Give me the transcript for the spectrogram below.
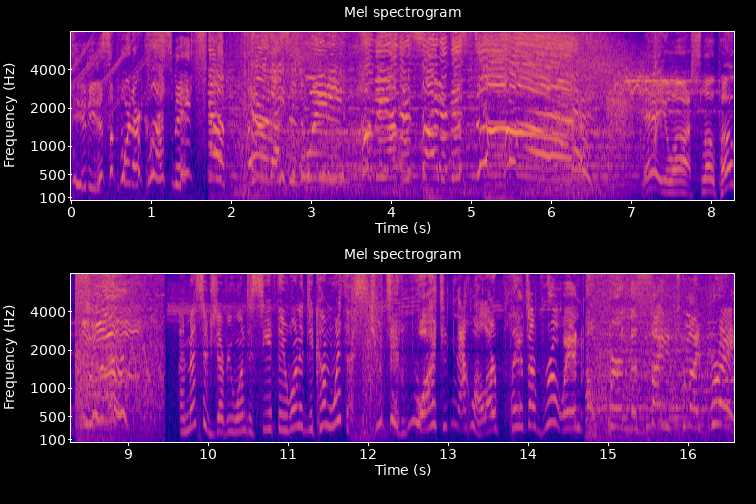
duty to support our classmates! Up! Paradise is waiting on the other side of this door! There you are, Slowpoke. I messaged everyone to see if they wanted to come with us. You did what? Now all our plans are ruined! I'll burn the sight into my brain!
